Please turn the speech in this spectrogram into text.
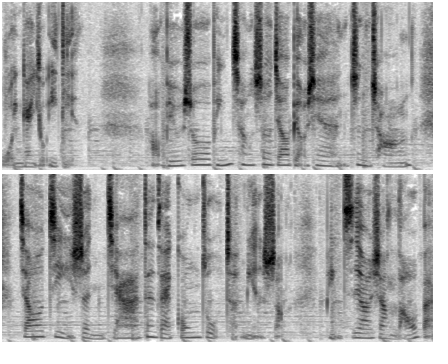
我应该有一点。好，比如说平常社交表现很正常，交际甚佳，但在工作层面上，每次要向老板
